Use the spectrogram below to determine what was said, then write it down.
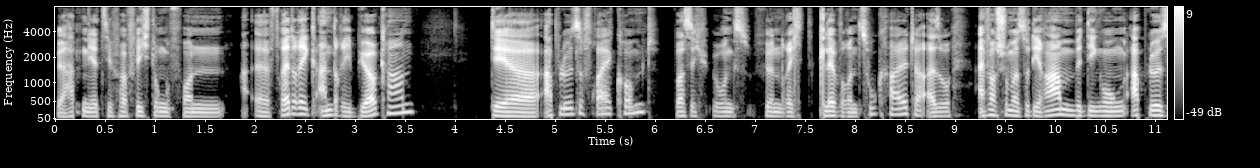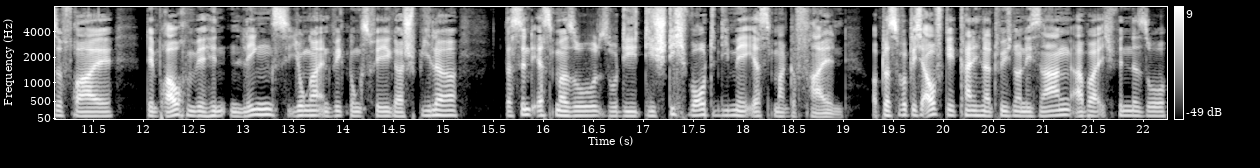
Wir hatten jetzt die Verpflichtung von äh, Frederik André Björkan, der ablösefrei kommt, was ich übrigens für einen recht cleveren Zug halte. Also einfach schon mal so die Rahmenbedingungen, ablösefrei, den brauchen wir hinten links, junger, entwicklungsfähiger Spieler. Das sind erstmal so, so die, die Stichworte, die mir erstmal gefallen. Ob das wirklich aufgeht, kann ich natürlich noch nicht sagen, aber ich finde so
